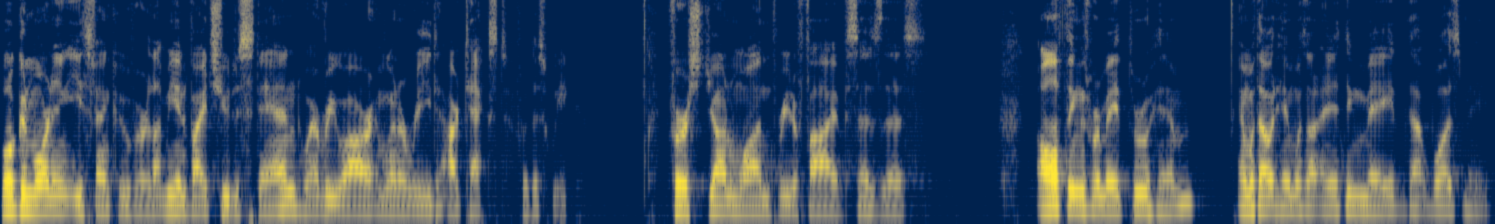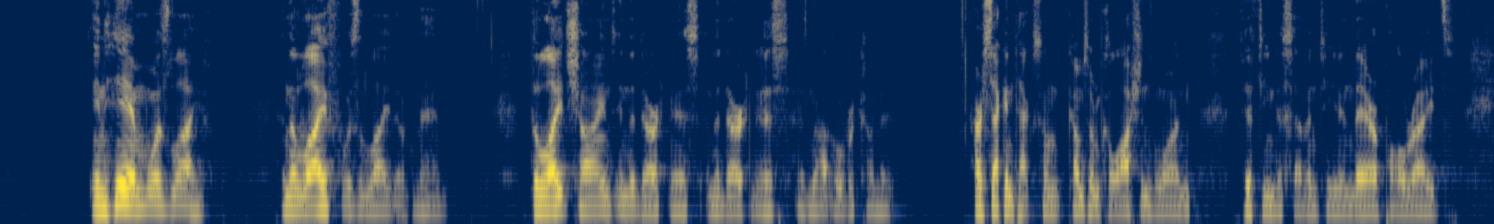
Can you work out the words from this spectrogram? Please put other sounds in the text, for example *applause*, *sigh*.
Well, good morning, East Vancouver. Let me invite you to stand wherever you are, and we're going to read our text for this week. 1 John 1 3 to 5 says this All things were made through him, and without him was not anything made that was made. In him was life, and the life was the light of men. The light shines in the darkness, and the darkness has not overcome it. Our second text comes from Colossians 1 15 to 17, and there Paul writes,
